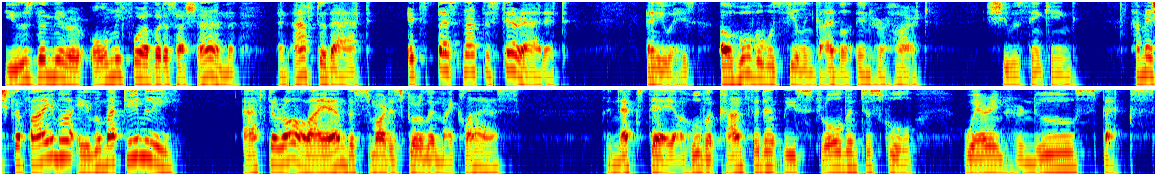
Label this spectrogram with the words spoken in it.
use the mirror only for Avodas Hashem, and after that, it's best not to stare at it. Anyways, Ahuva was feeling gaiva in her heart. She was thinking, Hameshkafayim ha'elu matimli. After all, I am the smartest girl in my class. The next day, Ahuva confidently strolled into school wearing her new specs.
